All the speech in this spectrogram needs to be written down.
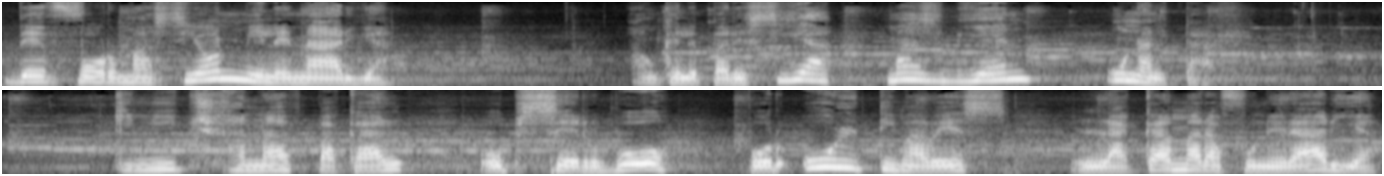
de formación milenaria, aunque le parecía más bien un altar. Kinich Hanaf Pakal observó por última vez la cámara funeraria,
